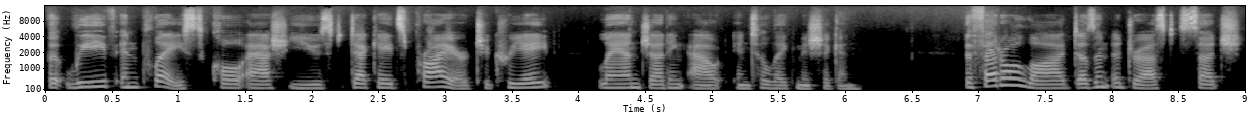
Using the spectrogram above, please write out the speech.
but leave in place coal ash used decades prior to create land jutting out into Lake Michigan. The federal law doesn't address such,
